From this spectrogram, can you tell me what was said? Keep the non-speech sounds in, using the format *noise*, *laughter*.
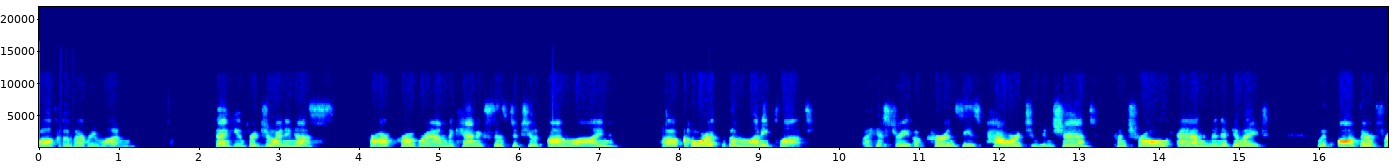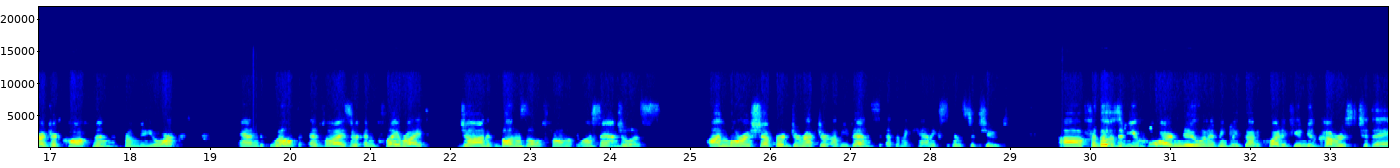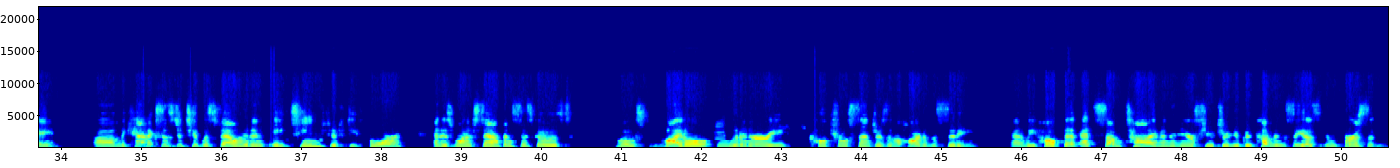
Welcome everyone. Thank you for joining us for our program, Mechanics Institute Online, uh, for The Money Plot, a history of currency's power to enchant, control, and manipulate with author Frederick Kaufman from New York and wealth advisor and playwright John Bunzel from Los Angeles. I'm Laura Shepard, Director of Events at the Mechanics Institute. Uh, for those of you who are new, and I think we've got quite a few newcomers today, uh, Mechanics Institute was founded in 1854 and is one of San Francisco's most vital literary cultural centers in the heart of the city. And we hope that at some time in the near future, you could come and see us in person.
